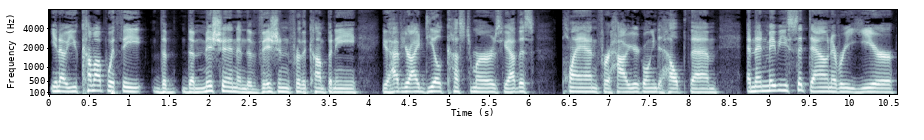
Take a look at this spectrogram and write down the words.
you know you come up with the the the mission and the vision for the company you have your ideal customers you have this plan for how you're going to help them. And then maybe you sit down every year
